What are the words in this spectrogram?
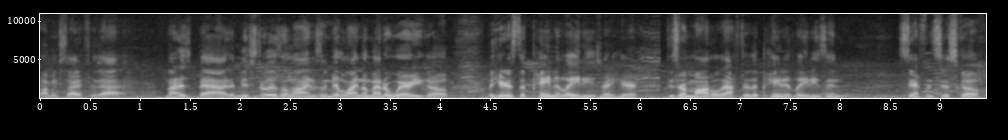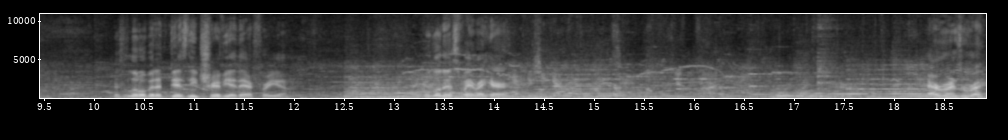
So I'm excited for that. Not as bad. I mean, it still is a line. There's gonna be a line no matter where you go. But here's the Painted Ladies right here. These are modeled after the Painted Ladies in San Francisco. There's a little bit of Disney trivia there for you. We'll go this way right here. Everyone's right.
